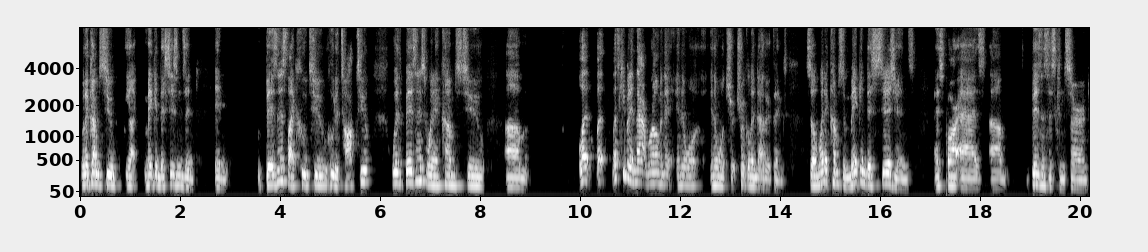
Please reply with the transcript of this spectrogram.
when it comes to, you know, like making decisions in, in business, like who to, who to talk to with business when it comes to, um, let, let let's keep it in that realm and then and then we'll and then we'll tr- trickle into other things. So when it comes to making decisions as far as um, business is concerned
